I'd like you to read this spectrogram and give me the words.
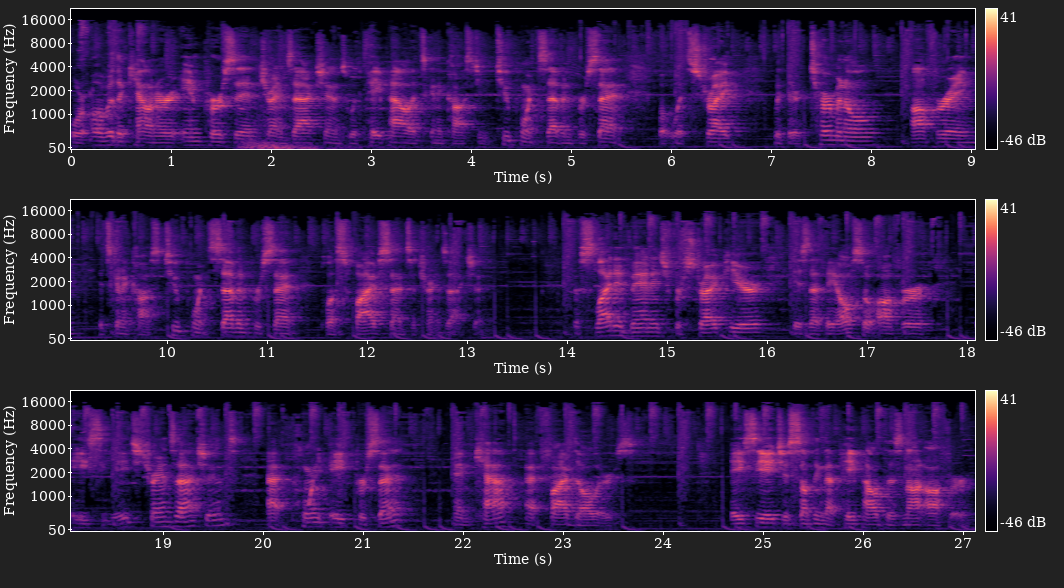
or over the counter in person transactions with PayPal, it's going to cost you 2.7%. But with Stripe, with their terminal offering, it's going to cost 2.7% plus 5 cents a transaction. The slight advantage for Stripe here is that they also offer ACH transactions at 0.8% and capped at $5. ACH is something that PayPal does not offer.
